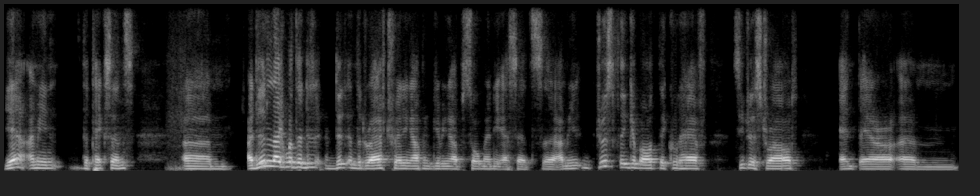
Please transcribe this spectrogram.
yeah, I mean, the Texans, um, I didn't like what they did, did, in the draft, trading up and giving up so many assets. Uh, I mean, just think about they could have CJ Stroud and their um,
